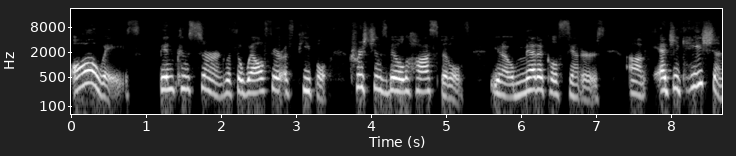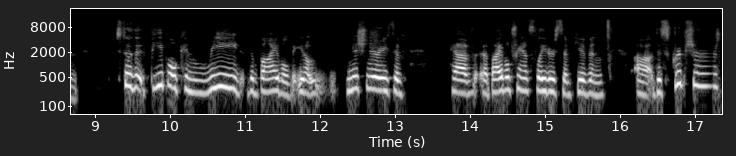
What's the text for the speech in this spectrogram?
always been concerned with the welfare of people. Christians build hospitals, you know, medical centers, um, education, so that people can read the Bible. You know, missionaries have have uh, Bible translators have given uh, the scriptures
